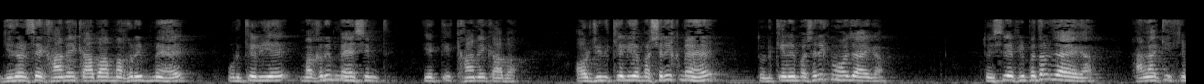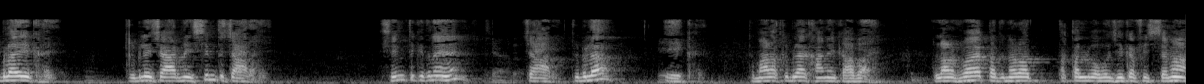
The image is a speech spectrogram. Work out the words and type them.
جدھر سے کھانے کعبہ مغرب میں ہے ان کے لیے مغرب میں ہے سمت یہ کھانے کعبہ۔ اور جن کے لیے مشرق میں ہے تو ان کے لیے مشرق میں ہو جائے گا۔ تو اس لیے پھر بدل جائے گا۔ حالانکہ قبلہ ایک ہے۔ قبلے چار نہیں سمت چار ہے۔ سمت کتنے ہیں؟ چار۔ قبلہ ایک ہے۔ تمہارا قبلہ کھانے کعبہ ہے۔ اللہ رفا قد نرا تقل و وجہ کا فسما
